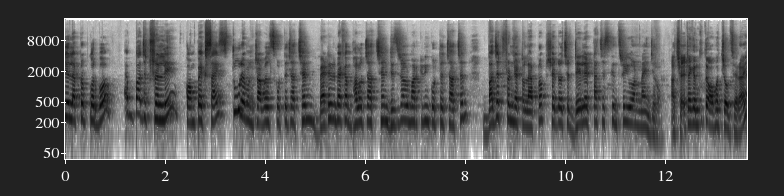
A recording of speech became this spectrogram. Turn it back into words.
যে ল্যাপটপ করব budget friendly compact size tour এবং ট্রাভেলস করতে চাচ্ছেন ব্যাটারি ব্যাকআপ ভালো চাচ্ছেন ডিজিটাল মার্কেটিং করতে চাচ্ছেন বাজেট ফ্রেন্ডলি একটা ল্যাপটপ সেটা হচ্ছে ডেলের touch screen three one nine zero আচ্ছা এটা কিন্তু অফার চলছে রাইট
